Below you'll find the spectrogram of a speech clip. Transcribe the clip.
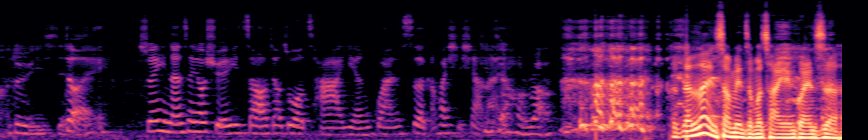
嘛，对于一些对，所以男生要学一招叫做察言观色，赶快写下来，听起来好 rough。可在 LINE 上面怎么察言观色？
